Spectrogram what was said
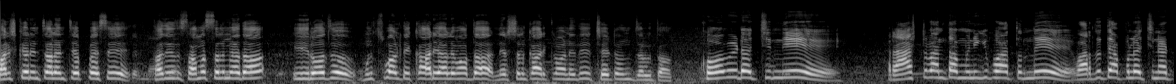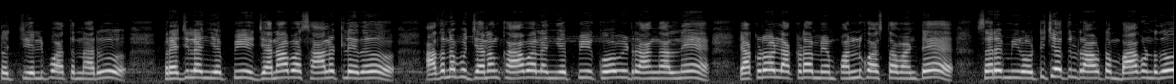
పరిష్కరించాలని చెప్పేసి తదితర సమస్యల మీద ఈరోజు మున్సిపాలిటీ కార్యాలయం వద్ద నిరసన కార్యక్రమం అనేది చేయడం జరుగుతుంది. కోవిడ్ వచ్చింది. రాష్ట్రం అంతా మునిగిపోతుంది. వరద తెప్పలు వచ్చినట్టు వచ్చి వెళ్ళిపోతున్నారు. ప్రజలని చెప్పి జనాభా సాలట్లేదు. అదనపు జనం కావాలని చెప్పి కోవిడ్ రాగానే ఎక్కడోళ్ళు అక్కడ మేము పనులకు వస్తామంటే సరే మీరు ఒట్టి చేతులు రావటం బాగుండదు.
